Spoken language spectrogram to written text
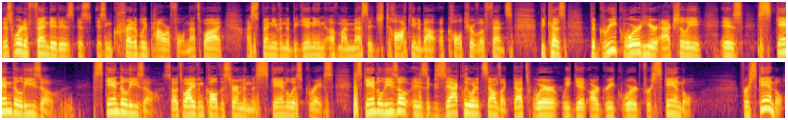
this word offended is, is, is incredibly powerful. And that's why I spent even the beginning of my message talking about a culture of offense. Because the Greek word here actually is scandalizo. Scandalizo. So that's why I even called the sermon the scandalous grace. Scandalizo is exactly what it sounds like. That's where we get our Greek word for scandal. For scandal.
